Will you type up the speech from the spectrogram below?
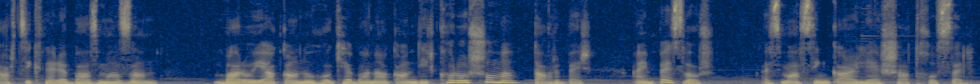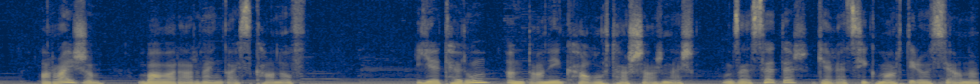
կարծիքները բազմազան, բարոյական ու հոգեբանական դիրքորոշումը տարբեր, այնպես որ այս մասին կարելի է շատ խոսել։ Առայժմ բավարարվենք այսքանով։ Եթերում ընտանիք հաղորդաշարներ։ Ձեզ հետ է Գեղեցիկ Մարտիրոսյանը։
